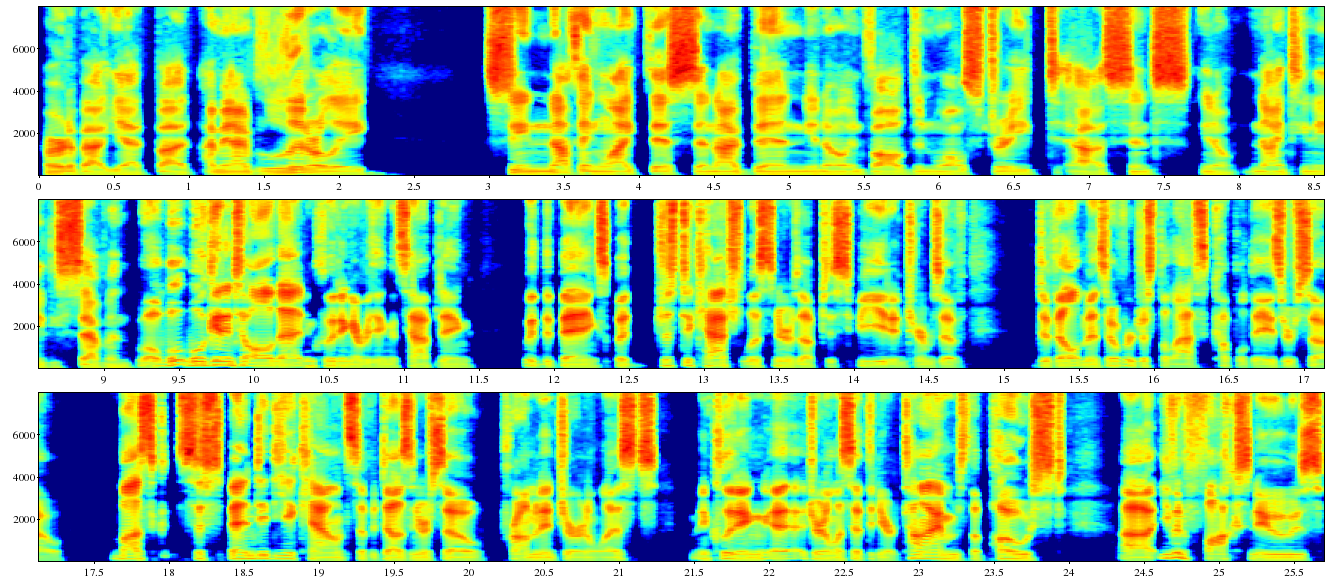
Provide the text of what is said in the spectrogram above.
heard about yet. But I mean, I've literally seen nothing like this, and I've been, you know, involved in Wall Street uh, since you know 1987. Well, well, get into all that, including everything that's happening with the banks. But just to catch listeners up to speed in terms of developments over just the last couple days or so, Musk suspended the accounts of a dozen or so prominent journalists, including uh, journalists at the New York Times, The Post, uh, even Fox News.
